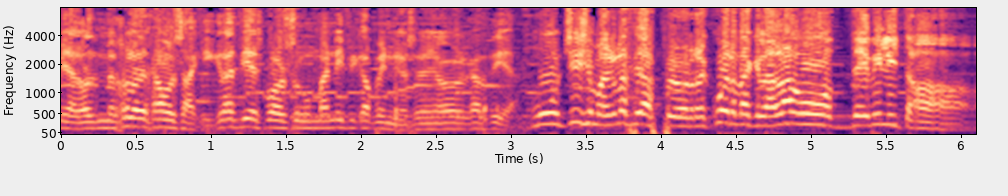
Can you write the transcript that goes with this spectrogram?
mira, lo mejor lo dejamos aquí. Gracias por su magnífica opinión, señor García. Muchísimas gracias, pero recuerda que la lago debilita.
